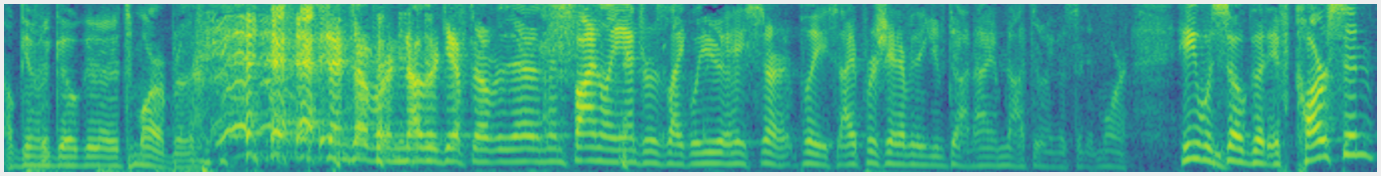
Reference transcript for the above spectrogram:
I'll give it a go get it tomorrow, brother. Sends over another gift over there. And then finally, Andrew's like, Will you, hey, sir, please, I appreciate everything you've done. I am not doing this anymore. He was so good. If Carson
